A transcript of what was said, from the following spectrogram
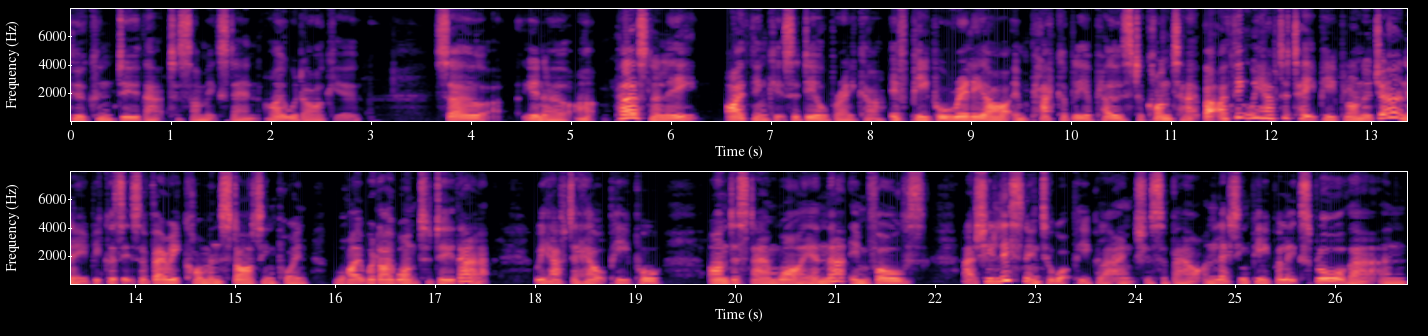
who can do that to some extent, I would argue. So, you know, personally, I think it's a deal breaker if people really are implacably opposed to contact. But I think we have to take people on a journey because it's a very common starting point. Why would I want to do that? We have to help people understand why. And that involves actually listening to what people are anxious about and letting people explore that. And,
